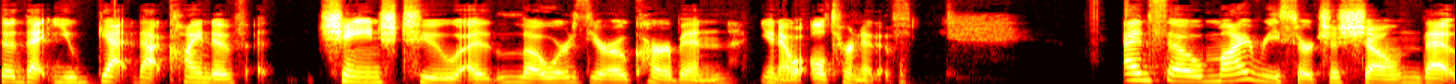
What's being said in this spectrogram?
so that you get that kind of change to a lower zero carbon, you know, alternative. And so my research has shown that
